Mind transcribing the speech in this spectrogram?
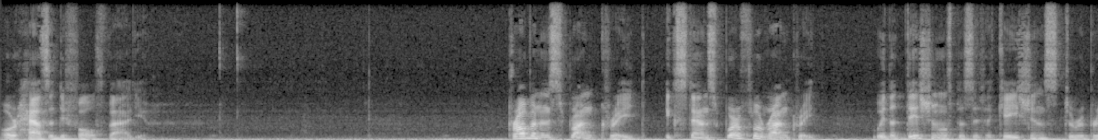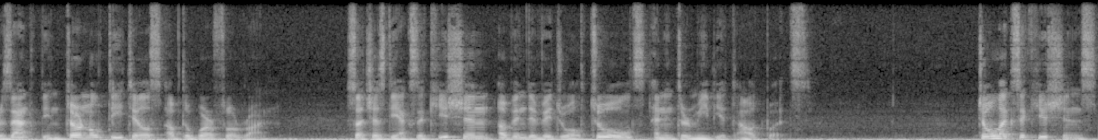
or has a default value. Provenance run crate extends workflow run crate with additional specifications to represent the internal details of the workflow run, such as the execution of individual tools and intermediate outputs. Tool executions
